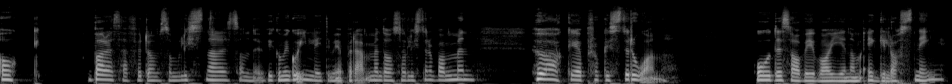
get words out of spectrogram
Och bara så här för de som lyssnar som nu, vi kommer gå in lite mer på det, men de som lyssnar och bara, men hur ökar jag progesteron? Och det sa vi var genom ägglossning.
